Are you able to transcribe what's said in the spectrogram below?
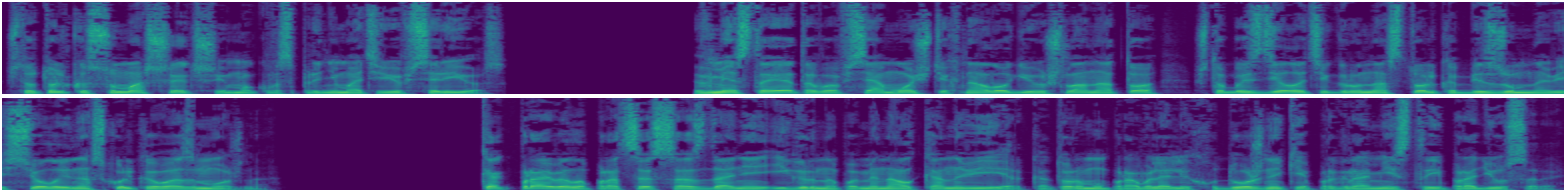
что только сумасшедший мог воспринимать ее всерьез. Вместо этого вся мощь технологий ушла на то, чтобы сделать игру настолько безумно веселой, насколько возможно. Как правило, процесс создания игр напоминал конвейер, которым управляли художники, программисты и продюсеры.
